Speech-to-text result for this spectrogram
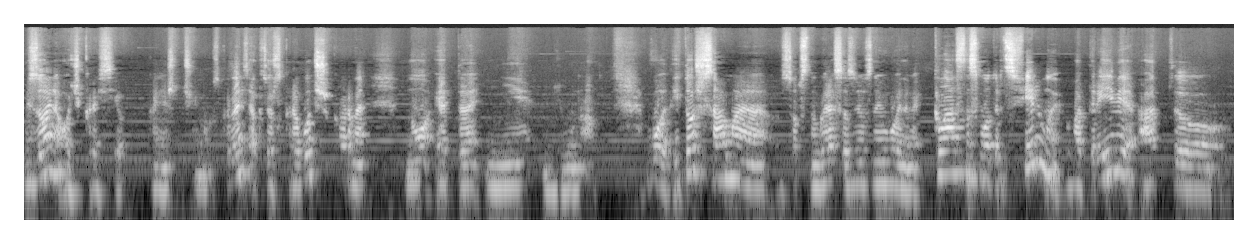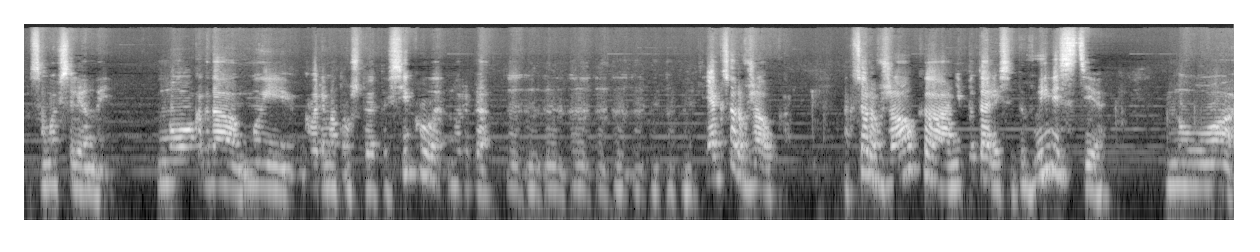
визуально очень красиво конечно, ничего не могу сказать. Актерская работа шикарная, но это не Дюна. Вот. И то же самое, собственно говоря, со «Звездными войнами». Классно смотрятся фильмы в отрыве от э, самой вселенной. Но когда мы говорим о том, что это сиквелы, ну, ребят, и актеров жалко. Актеров жалко, они пытались это вывести, но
